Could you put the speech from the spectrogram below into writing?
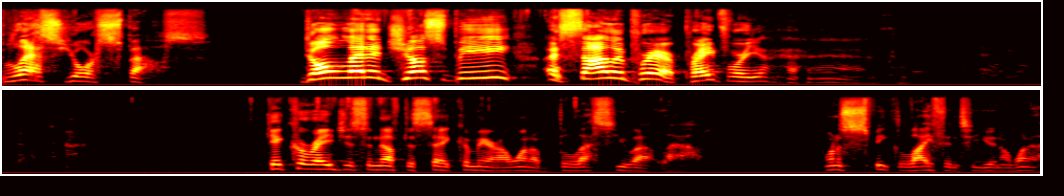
bless your spouse. Don't let it just be a silent prayer. Prayed for you. Get courageous enough to say, Come here, I want to bless you out loud. I want to speak life into you, and I want to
